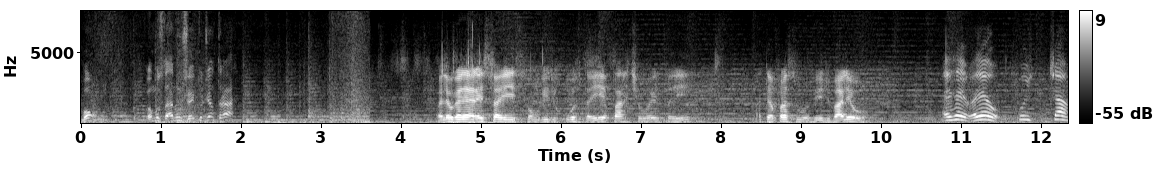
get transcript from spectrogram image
Bom, vamos dar um jeito de entrar. Valeu, galera. É isso aí. Esse foi um vídeo curto aí, parte 8 aí. Até o próximo vídeo. Valeu! É isso aí, valeu. Fui, tchau.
